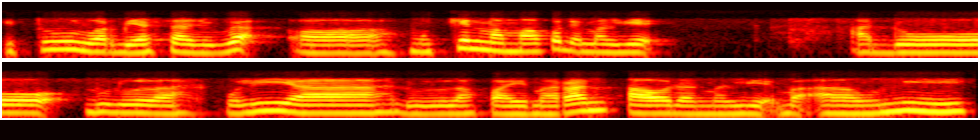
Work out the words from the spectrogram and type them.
itu luar biasa juga. Uh, mungkin mama aku dia melihat ado dululah kuliah dululah pai marantau dan melihat mbak Auni.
